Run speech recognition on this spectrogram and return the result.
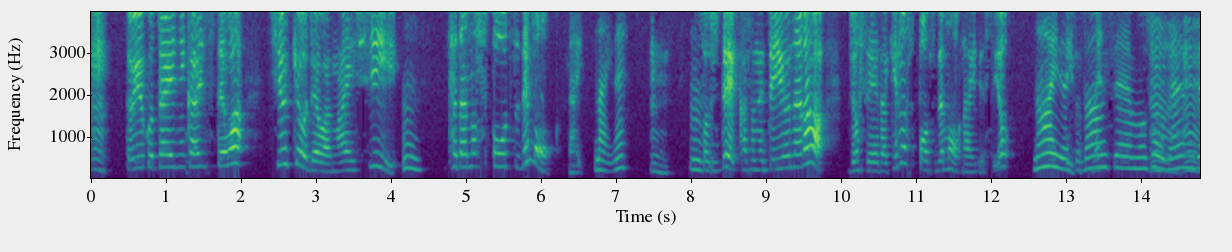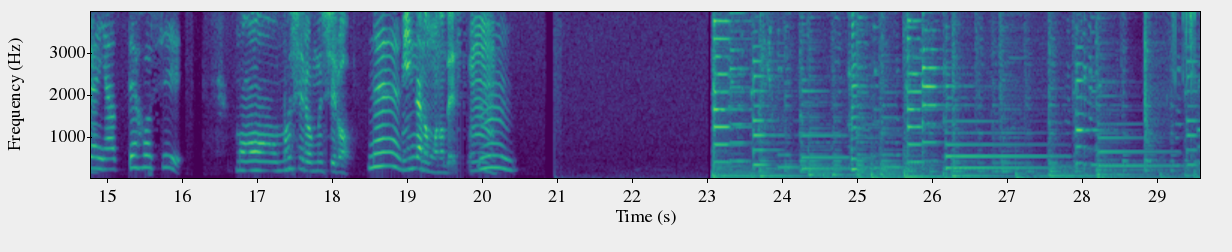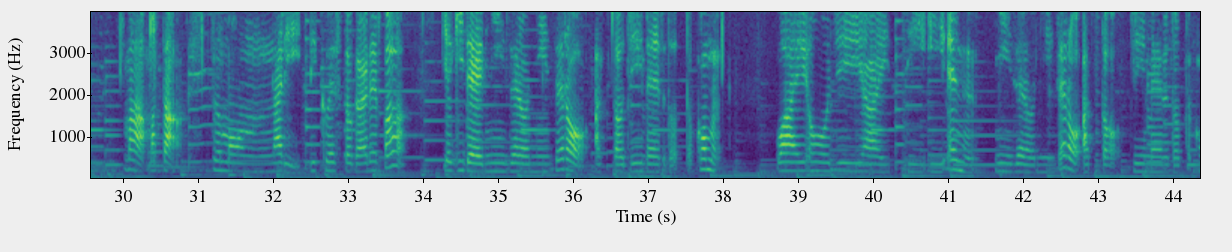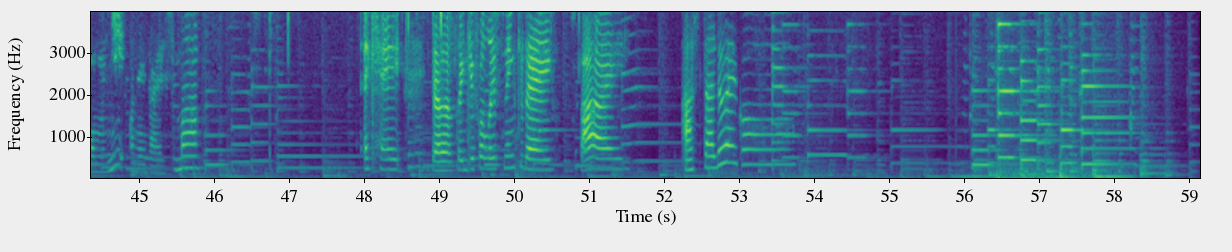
うん。という答えに関しては、宗教ではないし、うんただのスポーツでもない。ないね、うん。うんうんそして重ねて言うなら、女性だけのスポーツでもないですよ。ないです、いいことね男性もそう、うんうん全然やってほしもう、むしろむしろ、いねえみんなのものです。う。うんんまあ、また質問なりリクエストがあれば、ヤギで2020 at gmail.com yogiden 2020 at gmail.com にお願いします。Okay, so thank you for listening today. Bye! アスタルエゴ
